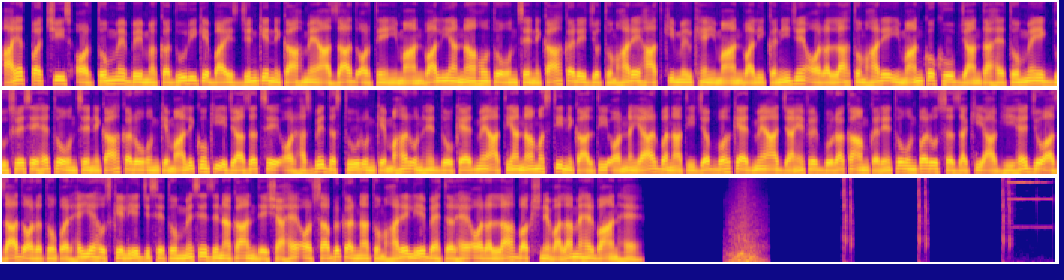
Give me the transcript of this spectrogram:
آیت پچیس، اور تم میں بے مقدوری کے باعث جن کے نکاح میں آزاد عورتیں ایمان والیاں نہ ہوں تو ان سے نکاح کرے جو تمہارے ہاتھ کی ملک ہیں ایمان والی کنیزیں، اور اللہ تمہارے ایمان کو خوب جانتا ہے۔ تم میں ایک دوسرے سے ہے تو ان سے نکاح کرو، ان کے مالکوں کی اجازت سے، اور حسب دستور ان کے مہر انہیں دو قید میں آتیاں نہ مستی نکالتی اور نہ یار بناتی۔ جب وہ قید میں آ جائیں، پھر برا کام کریں تو ان پر اس سزا کی آدھی ہے جو آزاد عورتوں پر ہے۔ یہ اس کے لیے جسے تم میں سے زنا کا اندیشہ ہے اور صبر کرنا تمہارے لیے بہتر ہے اور اللہ بخشنے والا مہربان ہے۔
